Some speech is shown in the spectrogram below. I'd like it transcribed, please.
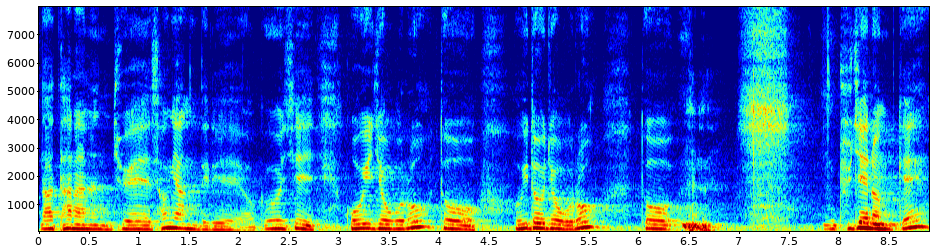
나타나는 죄의 성향들이에요. 그것이 고의적으로 또 의도적으로 또 주제넘게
